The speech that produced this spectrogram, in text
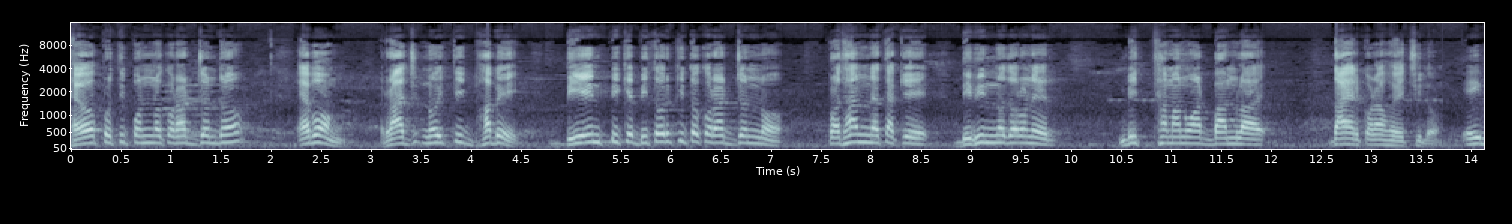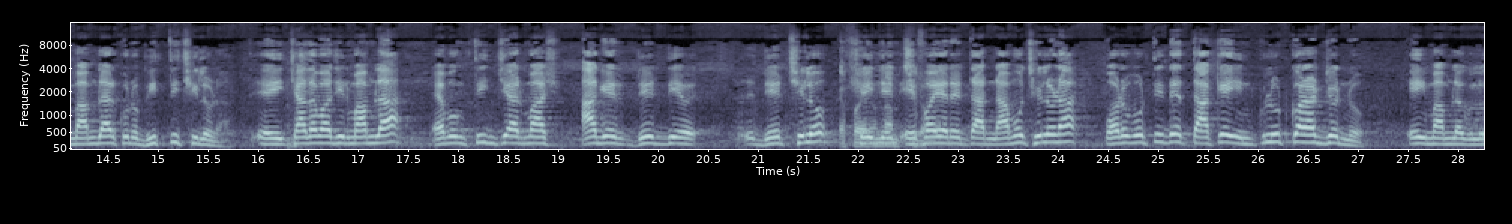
হেয় প্রতিপন্ন করার জন্য এবং রাজনৈতিকভাবে বিএনপিকে বিতর্কিত করার জন্য প্রধান নেতাকে বিভিন্ন ধরনের মিথ্যা মানুয়াট মামলায় দায়ের করা হয়েছিল। এই মামলার কোনো ভিত্তি ছিল না। এই চাঁদাবাজির মামলা এবং তিন চার মাস আগের ডেট দিয়ে ডেট ছিল সেই ডেট। এফআইআর এর তার নামও ছিল না। পরবর্তীতে তাকে ইনক্লুড করার জন্য এই মামলাগুলো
